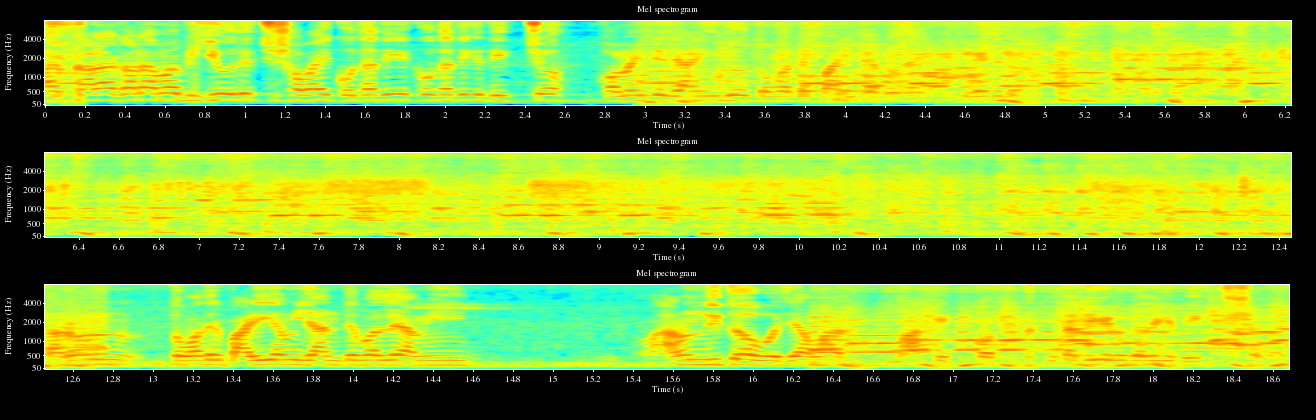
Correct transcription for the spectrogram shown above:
আর কারা কারা আমার ভিডিও দেখছ, সবাই কোথা থেকে কোথা থেকে দেখছ কমেন্টে জানিয়ে দিও তোমাদের বাড়িটা কোথায়, ঠিক আছে তো? কারণ তোমাদের বাড়ি আমি জানতে পারলে আমি আনন্দিত হব যে আমার মাকে কত কোথা থেকে কোথা থেকে দেখছি সবাই।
